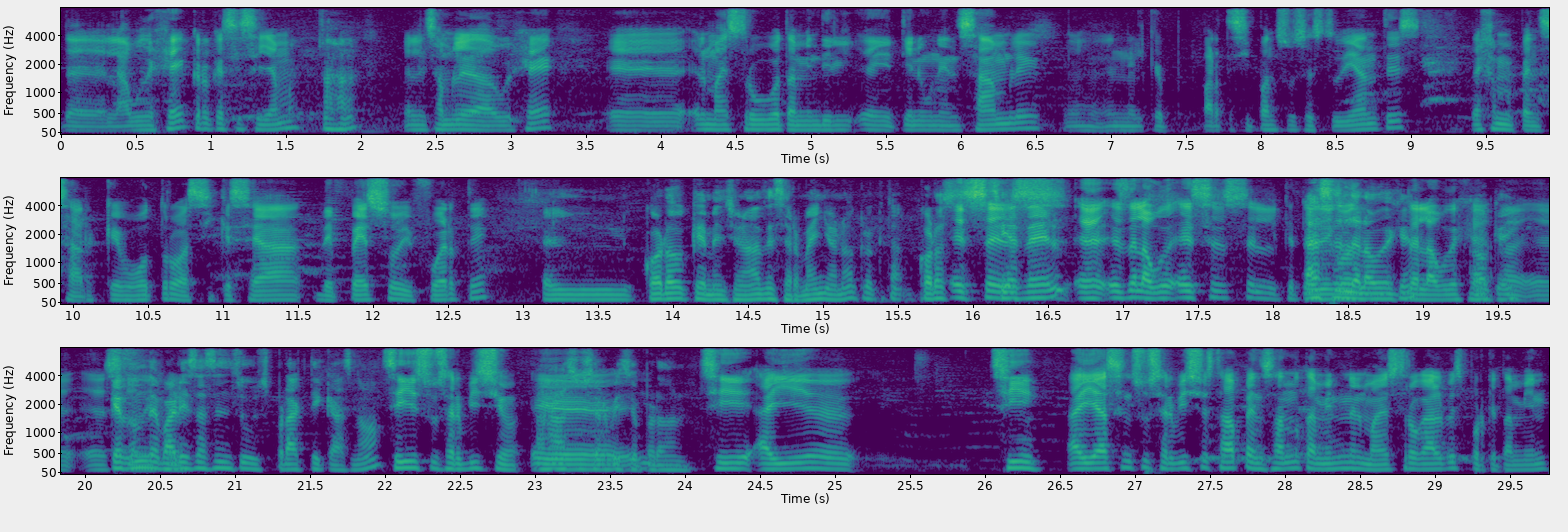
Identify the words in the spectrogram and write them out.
de la UDG, creo que así se llama, Ajá. el ensamble de la UDG. Eh, el maestro Hugo también eh, tiene un ensamble eh, en el que participan sus estudiantes. Déjame pensar que otro así que sea de peso y fuerte. El coro que mencionabas de Cermeño, ¿no? Creo que coro sí Ese es de él. es de la ese es el que te Ah, ¿es digo, de la UDG? De la UDG. Ok. eh, es Que es donde varios hacen sus prácticas, ¿no? Sí, su servicio. Ajá, su servicio, perdón. Sí, ahí. sí, ahí hacen su servicio. Estaba pensando también en el maestro Galvez, porque también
